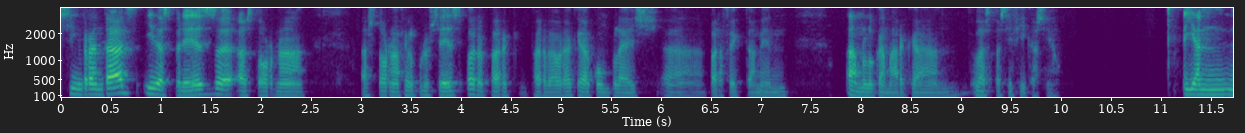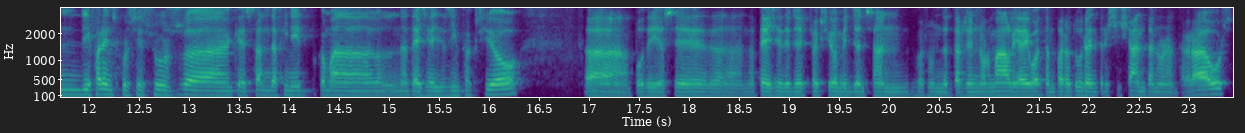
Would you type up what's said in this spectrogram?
cinc rentats i després eh, es torna, es torna a fer el procés per, per, per veure que acompleix eh, perfectament amb el que marca l'especificació. Hi ha diferents processos eh, que s'han definit com a neteja i desinfecció. Eh, podria ser de neteja i desinfecció mitjançant doncs, un detergent normal i aigua a temperatura entre 60 i 90 graus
